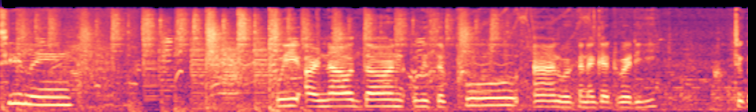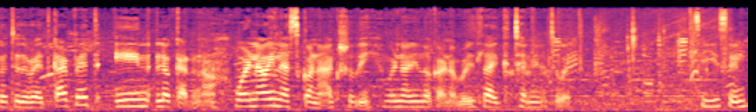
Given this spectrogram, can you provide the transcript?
chilling. We are now done with the pool and we're gonna get ready to go to the red carpet in Locarno. We're now in Ascona actually. We're not in Locarno, but it's like 10 minutes away. See you soon.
